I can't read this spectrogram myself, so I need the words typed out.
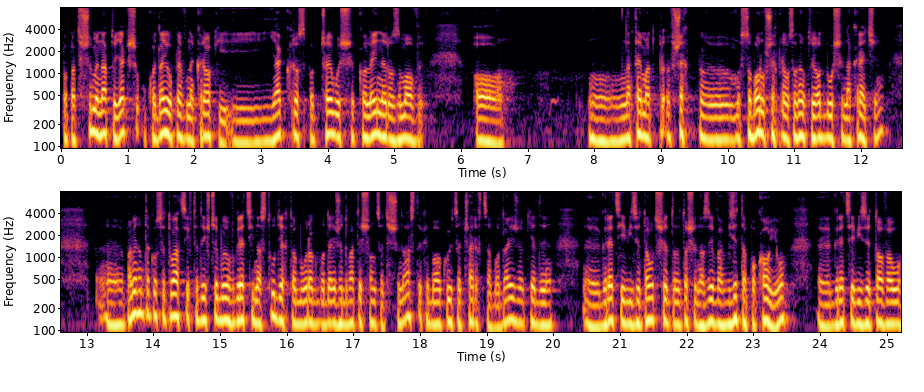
popatrzymy na to, jak się układają pewne kroki i jak rozpoczęły się kolejne rozmowy o, yy, na temat wszech, Soboru Wszechprawosławnego, który odbył się na Krecie, pamiętam taką sytuację, wtedy jeszcze byłem w Grecji na studiach, to był rok bodajże 2013, chyba okolice czerwca bodajże, kiedy e, Grecję wizytował, to się, to, to się nazywa wizyta pokoju. E, Grecję wizytował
